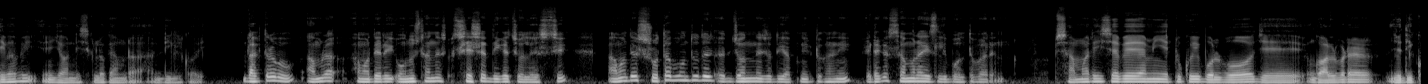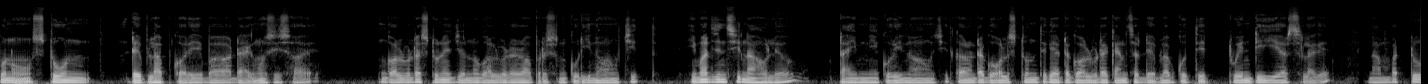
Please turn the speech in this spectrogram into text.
এইভাবেই এই জন্ডিসগুলোকে আমরা ডিল করি। ডাক্তারবাবু, আমরা আমাদের এই অনুষ্ঠানের শেষের দিকে চলে এসেছি। আমাদের শ্রোতা বন্ধুদের জন্য যদি আপনি একটুখানি এটাকে সামারাইজলি বলতে পারেন। সামারি হিসেবে আমি এটুকুই বলব যে গলব্লাডার যদি কোনো স্টোন ডেভেলপ করে বা ডায়াগনোসিস হয় গলব্লাডার স্টোনের জন্য গলব্লাডার অপারেশন করিয়ে নেওয়া উচিত। ইমার্জেন্সি না হলেও টাইম নিয়ে করিয়ে নেওয়া উচিত। কারণ একটা গল স্টোন থেকে একটা গলব্লাডার ক্যান্সার ডেভেলপ করতে টোয়েন্টি ইয়ার্স লাগে। নাম্বার টু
